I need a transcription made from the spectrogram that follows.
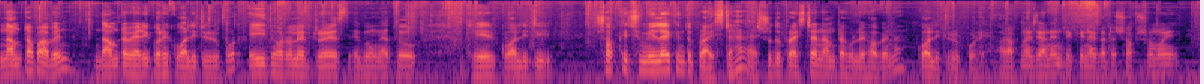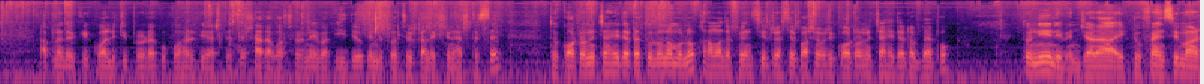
নামটা পাবেন। দামটা ভ্যারি করে কোয়ালিটির উপর। এই ধরনের ড্রেস এবং এত ঘের কোয়ালিটি সব কিছু মিলে কিন্তু প্রাইসটা হ্যাঁ শুধু প্রাইসটা নামটা হলে হবে না কোয়ালিটির উপরে। আর আপনারা জানেন যে কেনাকাটা সবসময় আপনাদেরকে কোয়ালিটি প্রোডাক্ট উপহার দিয়ে আসতেছে। সারা বছর নেই, এবার ঈদেও কিন্তু প্রচুর কালেকশন আসতেছে। তো কটনের চাহিদাটা তুলনামূলক আমাদের ফ্যান্সি ড্রেসের পাশাপাশি কটনের চাহিদাটা ব্যাপক। তো নিয়ে নেবেন, যারা একটু ফ্যান্সি মার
